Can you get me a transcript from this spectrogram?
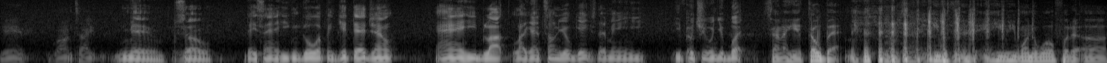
Yeah, Grant type. Yeah. So they saying he can go up and get that jump, and he blocked like Antonio Gates. That mean he he put you on your butt. Sound like he a throwback. You know what I'm saying? He was and he he won the award for the uh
